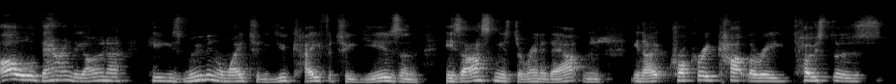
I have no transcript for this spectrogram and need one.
Oh, well, Darren, the owner, he's moving away to the UK for two years and he's asking us to rent it out. And, you know, crockery, cutlery, toasters,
